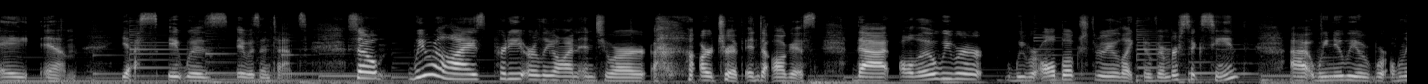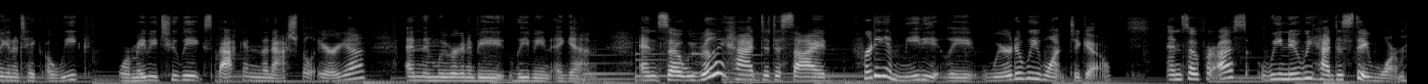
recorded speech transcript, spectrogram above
a.m. Yes, it was it was intense. So we realized pretty early on into our our trip into August that although we were we were all booked through like November 16th, uh, we knew we were only going to take a week or maybe two weeks back in the Nashville area, and then we were going to be leaving again. And so we really had to decide pretty immediately where do we want to go. And so for us, we knew we had to stay warm.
